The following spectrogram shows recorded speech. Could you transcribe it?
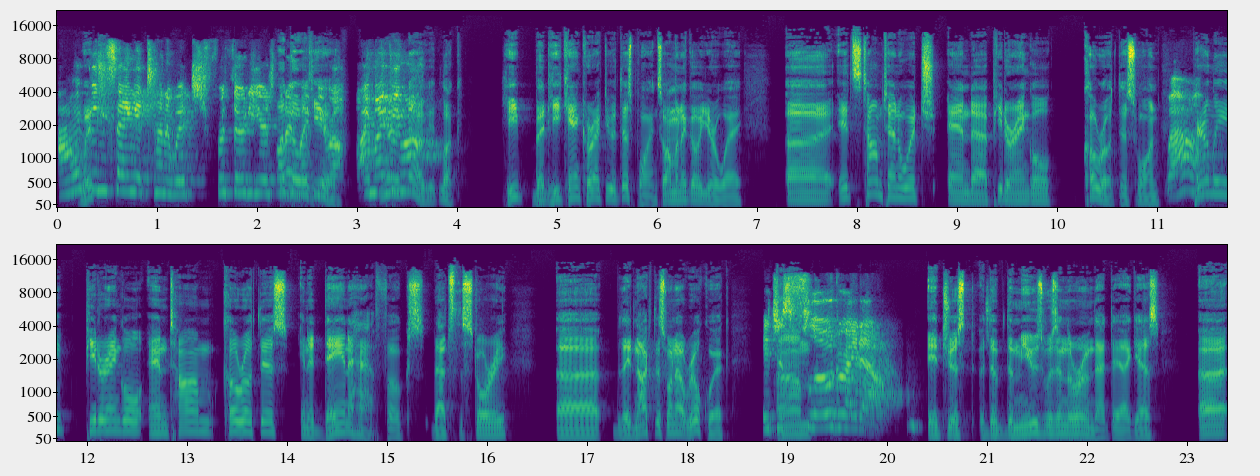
I've Which? been saying it Tenowich for 30 years, but I might be you. wrong. I might be wrong. No, look, he but he can't correct you at this point, so I'm going to go your way. Uh, it's Tom Tenowich and uh, Peter Engel co-wrote this one. Wow. Apparently, Peter Engel and Tom co-wrote this in a day and a half, folks. That's the story. Uh, they knocked this one out real quick. it just um, flowed right out. It just the the muse was in the room that day, I guess. Uh,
